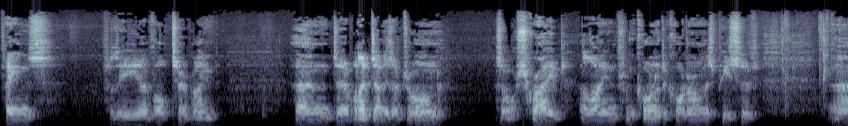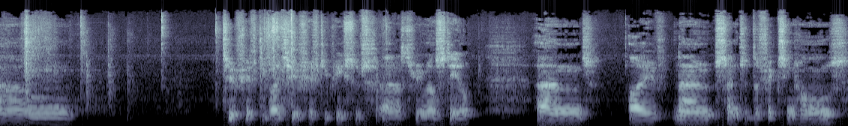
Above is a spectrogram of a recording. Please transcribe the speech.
vanes for the uh, VAWT turbine and uh, what I've done is I've drawn or scribed a line from corner to corner on this piece of um, 250 by 250 piece of uh, 3mm steel and I've now centered the fixing holes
